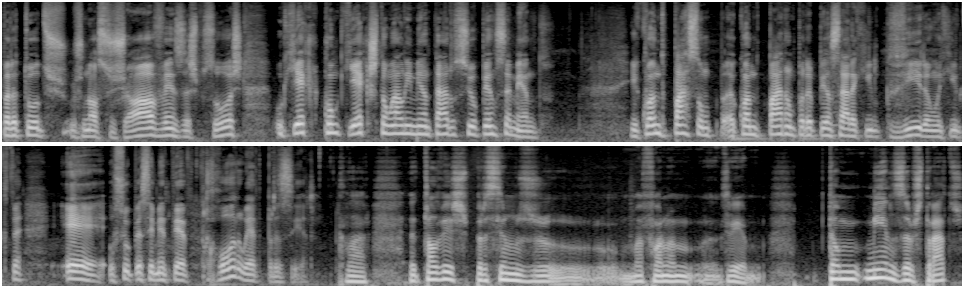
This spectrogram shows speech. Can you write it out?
para todos os nossos jovens, as pessoas, o que é que, com que é que estão a alimentar o seu pensamento. E quando passam, quando param para pensar aquilo que viram, aquilo que têm, é o seu pensamento é de terror ou é de prazer? Claro. Talvez para sermos uh, uma forma, diria, tão menos abstratos,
